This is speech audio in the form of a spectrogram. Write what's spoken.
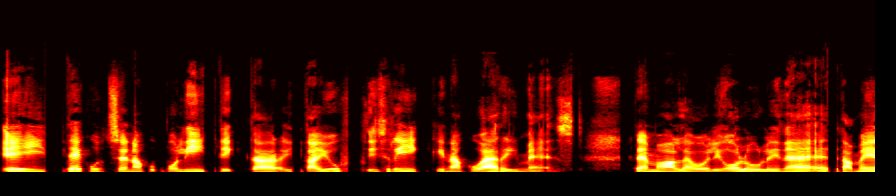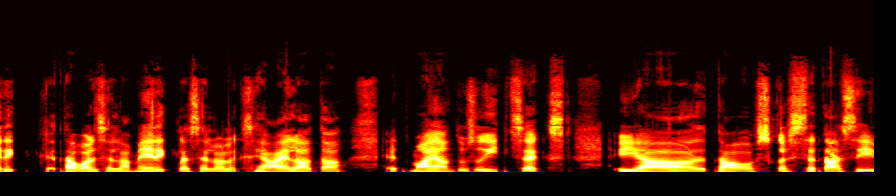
ei tegutse nagu poliitik, ta, ta juhtis riiki nagu ärimees. temale oli oluline, et Ameerik-, tavalisel ameeriklasel oleks hea elada, et majandus õitseks ja ta oskas sedasi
